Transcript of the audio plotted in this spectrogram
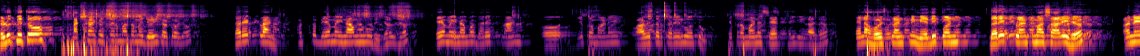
ખેડૂત મિત્રો, આખા ખેતરમાં તમે જોઈ શકો છો, દરેક પ્લાન્ટ ફક્ત બે મહિનાનું રિઝલ્ટ છે. બે મહિનામાં દરેક પ્લાન્ટ જે પ્રમાણે વાવેતર કરેલું હતું, એ પ્રમાણે સેટ થઈ ગયેલા છે. એના હોસ્ટ પ્લાન્ટની મેદી પણ દરેક પ્લાન્ટમાં સારી છે. અને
